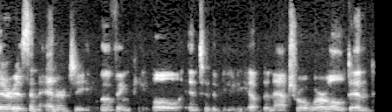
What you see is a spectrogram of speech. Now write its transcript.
there is an energy moving people into the beauty of the natural world and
